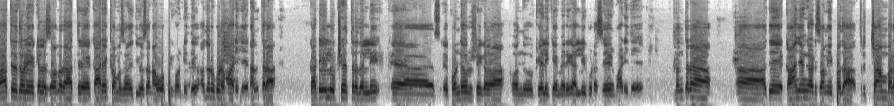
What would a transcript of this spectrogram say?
ಪಾತ್ರೆ ತೊಳೆಯುವ ಕೆಲಸವನ್ನು ರಾತ್ರಿ ಕಾರ್ಯಕ್ರಮ ದಿವಸ ನಾವು ಒಪ್ಪಿಕೊಂಡಿದ್ದೇವೆ. ಅದನ್ನು ಕೂಡ ಮಾಡಿದೆ ನಂತರ ಕಟೀಲು ಕ್ಷೇತ್ರದಲ್ಲಿ ಕೊಂಡೂರು ಶ್ರೀಗಳ ಒಂದು ಕೇಳಿಕೆ ಮೇರೆಗೆ ಅಲ್ಲಿ ಕೂಡ ಸೇವೆ ಮಾಡಿದೆ. ನಂತರ ಅದೇ ಕಾಂಜಂಗಾಡ್ ಸಮೀಪದ ತೃಚ್ಚಾಂಬರ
